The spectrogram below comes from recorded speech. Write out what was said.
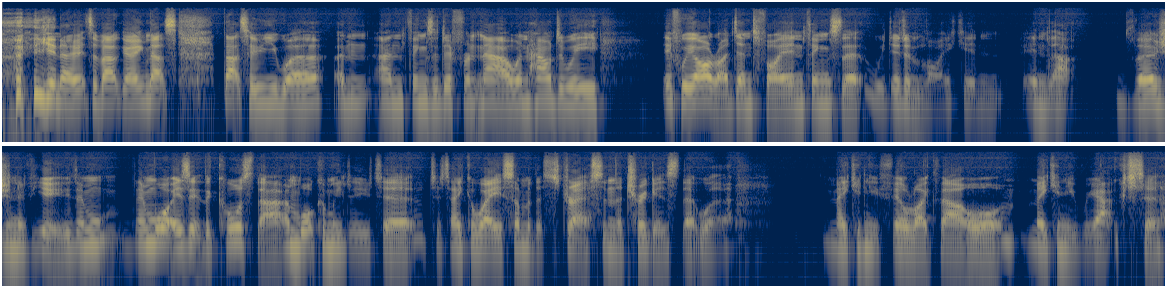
you know, it's about going that's that's who you were and and things are different now and how do we if we are identifying things that we didn't like in in that version of you, then then what is it that caused that, and what can we do to to take away some of the stress and the triggers that were making you feel like that, or making you react to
